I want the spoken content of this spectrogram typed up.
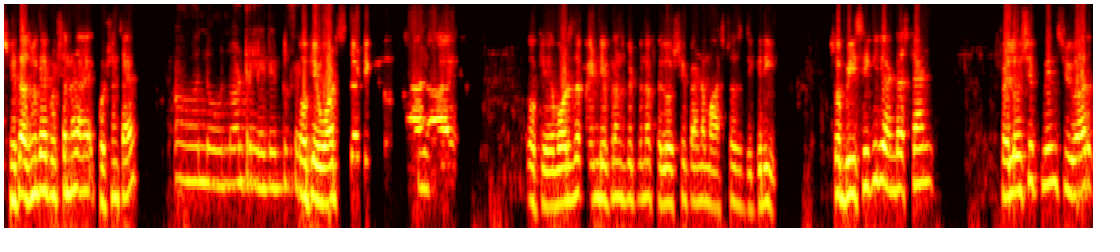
Smita उसमें क्या क्वेश्चन है क्वेश्चन है uh, no not related to okay fellowship. what's the I, I, okay what's the main difference between a fellowship and a master's degree so basically understand fellowship means you are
